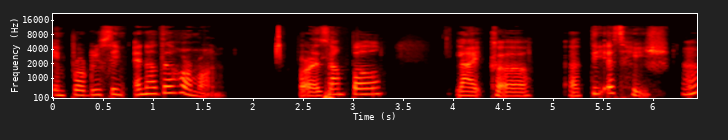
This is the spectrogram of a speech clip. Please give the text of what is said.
in producing another hormone. For example, like uh, uh, TSH, huh?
